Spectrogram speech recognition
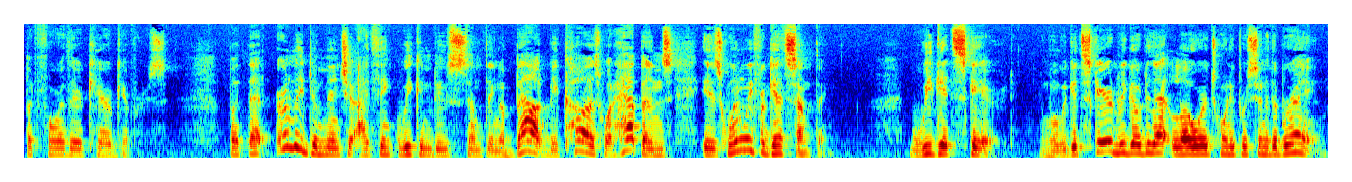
but for their caregivers. But that early dementia, I think we can do something about because what happens is when we forget something, we get scared and when we get scared, we go to that lower 20% of the brain.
